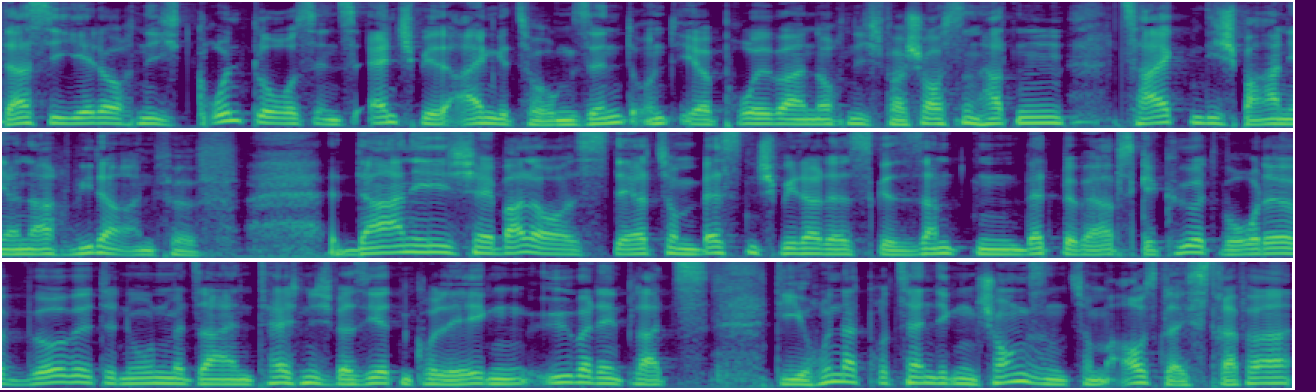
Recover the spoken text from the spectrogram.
Dass sie jedoch nicht grundlos ins Endspiel eingezogen sind und ihr Pulver noch nicht verschossen hatten, zeigten die Spanier nach Wiederanpfiff. Dani Ceballos, der zum besten Spieler des gesamten Wettbewerbs gekürt wurde, wirbelte nun mit seinen technisch versierten Kollegen über den Platz. Die hundertprozentigen Chancen zum Ausgleichstreffer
